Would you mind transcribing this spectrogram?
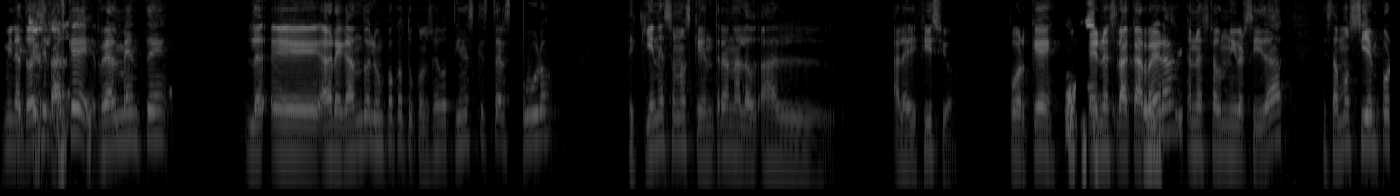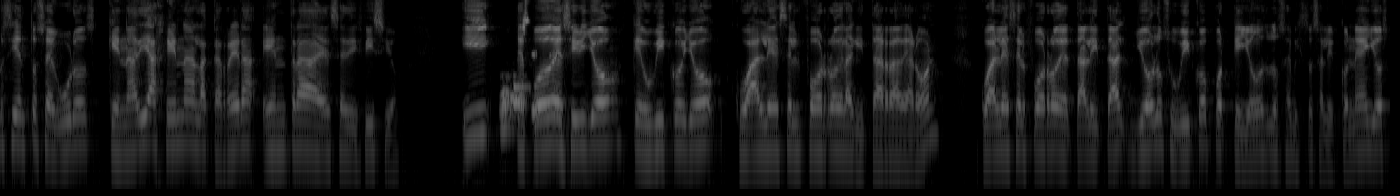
Mira, ¿De te voy a decir, es que realmente, eh, agregándole un poco a tu consejo, tienes que estar seguro de quiénes son los que entran al, al edificio. ¿Por qué? En nuestra carrera, en nuestra universidad, estamos 100% seguros que nadie ajena a la carrera entra a ese edificio. Y te puedo decir yo que ubico yo cuál es el forro de la guitarra de Aarón, cuál es el forro de tal y tal. Yo los ubico porque yo los he visto salir con ellos.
